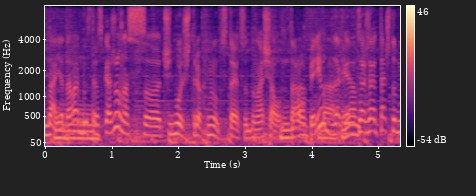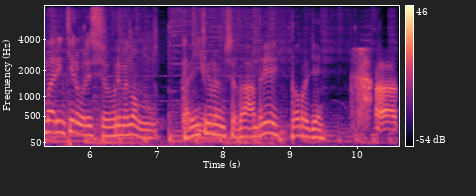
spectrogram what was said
Да, я давай быстро скажу. У нас чуть больше трех минут остается до начала Да, второго периода. да. Так, нам- так, чтобы мы ориентировались в временном. Ориентируемся. Да, Андрей, добрый день. А,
